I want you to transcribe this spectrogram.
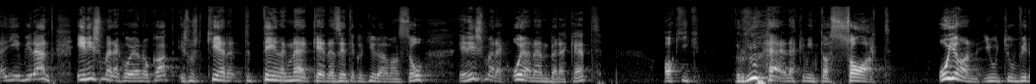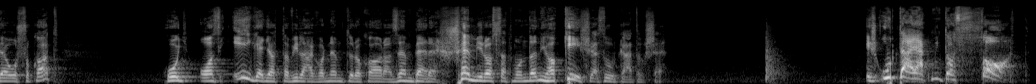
egyéb iránt. Én ismerek olyanokat, és most kér, tényleg ne kérdezzétek, hogy kiről van szó, én ismerek olyan embereket, akik rühelnek, mint a szart olyan YouTube videósokat, hogy az ég egy a világon nem tudok arra az emberre semmi rosszat mondani, ha késre szurkáltok se. És utálják, mint a szart.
